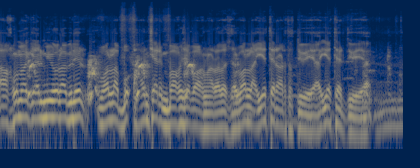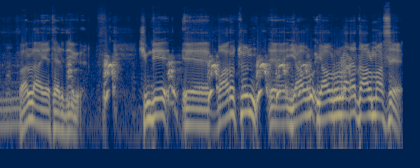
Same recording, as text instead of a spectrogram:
aklıma gelmiyor olabilir. Valla bu hançerim bakıca bakın arkadaşlar. Valla yeter artık diyor ya. Yeter diyor ya. Vallahi yeter diyor. Şimdi e, barutun e, yavru, yavrulara dalması.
